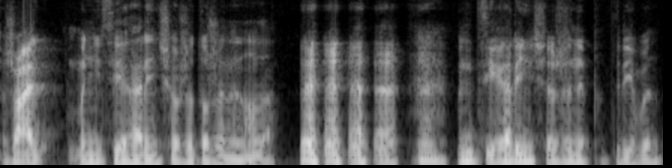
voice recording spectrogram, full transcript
Жаль, мені цей Гарінча вже теж не треба. мені цей Гарінча вже не потрібен.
